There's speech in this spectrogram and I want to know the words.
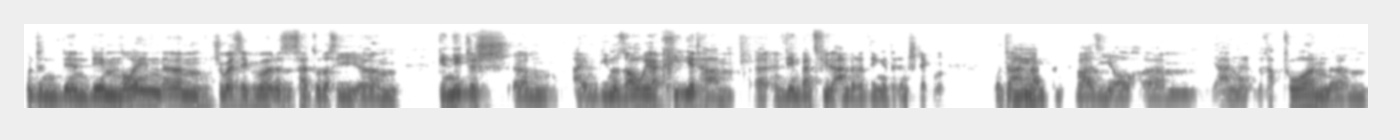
Und in, in dem neuen ähm, Jurassic World ist es halt so, dass sie ähm, genetisch ähm, einen Dinosaurier kreiert haben, äh, in dem ganz viele andere Dinge drinstecken. Unter Mhm. anderem quasi auch ähm, ja, Raptoren, ähm,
